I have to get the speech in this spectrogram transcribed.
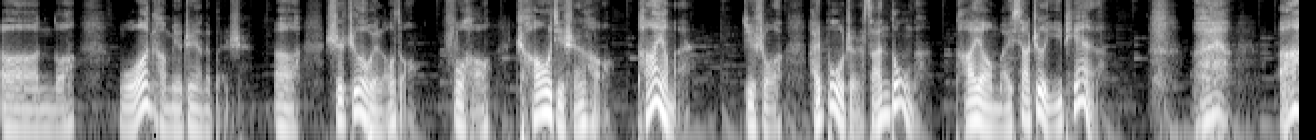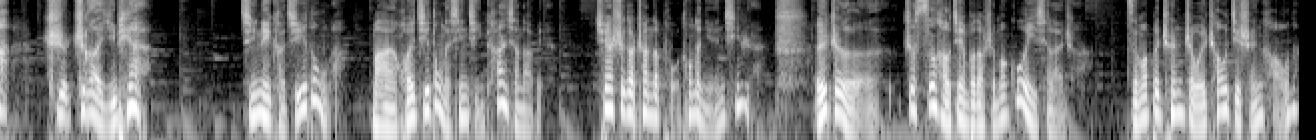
呃，喏，我可没有这样的本事。呃，是这位老总，富豪，超级神豪，他要买，据说还不止三栋呢，他要买下这一片啊！哎呀，啊，这这一片！”经理可激动了，满怀激动的心情看向那边，却是个穿的普通的年轻人。哎，这这丝毫见不到什么贵气来着，怎么被称之为超级神豪呢？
